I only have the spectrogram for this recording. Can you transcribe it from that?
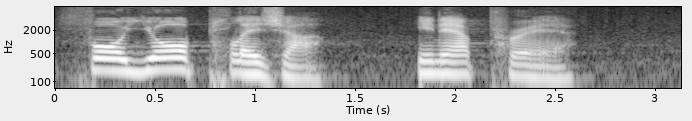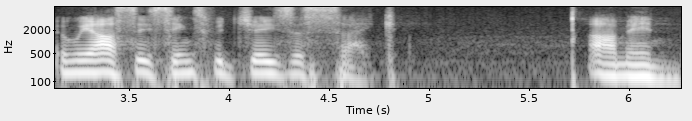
for your pleasure in our prayer. And we ask these things for Jesus' sake. Amen.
